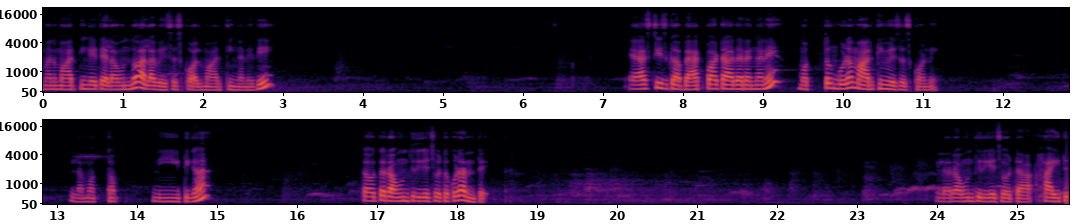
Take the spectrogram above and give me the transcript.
మన మార్కింగ్ అయితే ఎలా ఉందో అలా వేసేసుకోవాలి మార్కింగ్ అనేది. యాస్టీస్గా బ్యాక్ పార్ట్ ఆధారంగానే మొత్తం కూడా మార్కింగ్ వేసేసుకోండి. ఇలా మొత్తం నీట్గా తర్వాత రౌండ్ తిరిగే చోట కూడా అంతే. ఇలా రౌండ్ తిరిగే చోట హైట్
